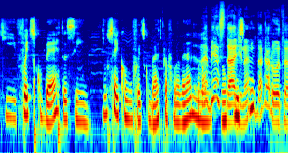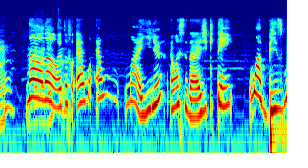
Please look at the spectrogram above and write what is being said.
que foi descoberta, assim. Não sei como foi descoberto, pra falar a verdade. Não é bem a cidade, né? Da garota, né? Não, Da não, garota. eu tô, é, uma, é um- uma ilha, é uma cidade que tem um abismo.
